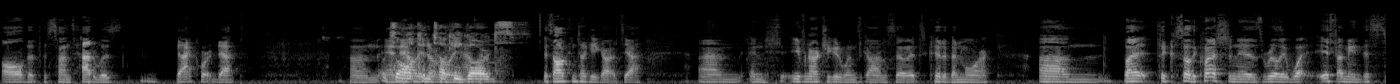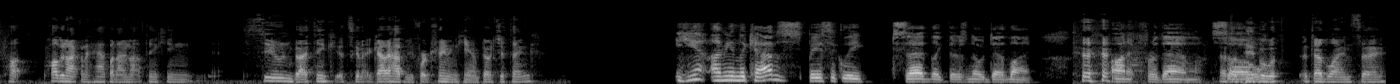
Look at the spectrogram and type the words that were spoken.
all that the Suns had was backcourt depth. Um, It's and all Kentucky really guards. It's all Kentucky guards, yeah. Um, and even Archie Goodwin's gone, so it could have been more. Um, but the, so the question is really what if? I mean, this is pro- probably not going to happen. I'm not thinking soon, but I think it's going to got to happen before training camp, don't you think? Yeah, I mean the Cavs basically said like there's no deadline on it for them. That's so what people with a deadline say.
